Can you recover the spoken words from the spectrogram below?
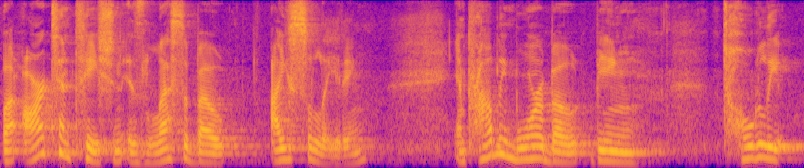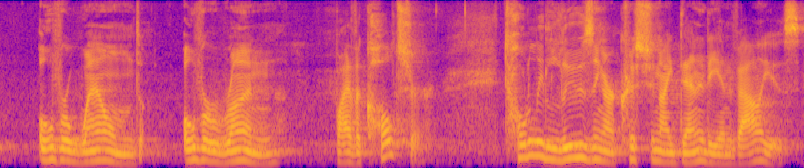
But our temptation is less about isolating and probably more about being totally overwhelmed, overrun by the culture, totally losing our Christian identity and values.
